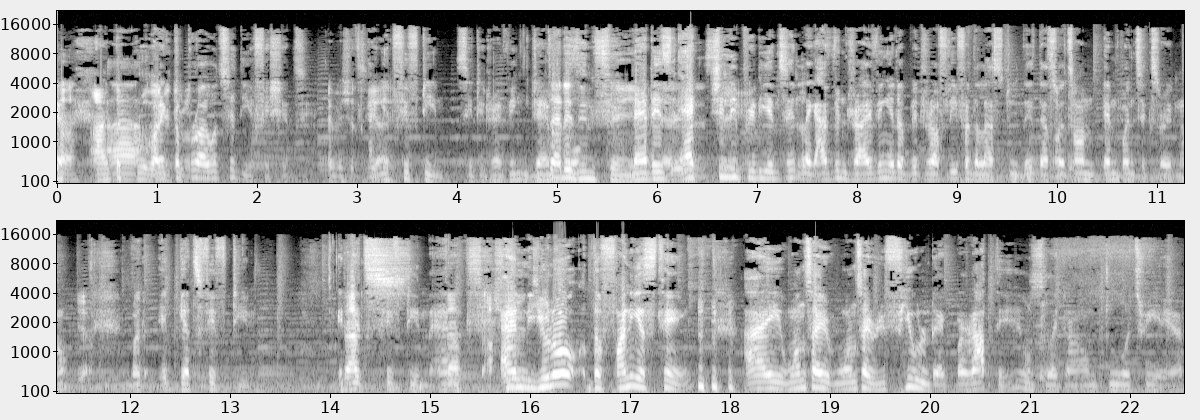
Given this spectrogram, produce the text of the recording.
yeah. আরেকটা Uh, প্রো আরেকটা pro, I would say the efficiency. efficiency I yeah. get 15 city driving. Jam that is Pro. insane That is actually insane. pretty insane. Like I've been driving it a bit roughly for the last two days. That's why it's Okay. on 10.6 right now. yeah But it gets 15. It That's- gets 15. And that's and আসলে- you know the funniest thing, I once I once I refueled একবার রাতে, it was Okay. like around 2 or 3 a.m.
